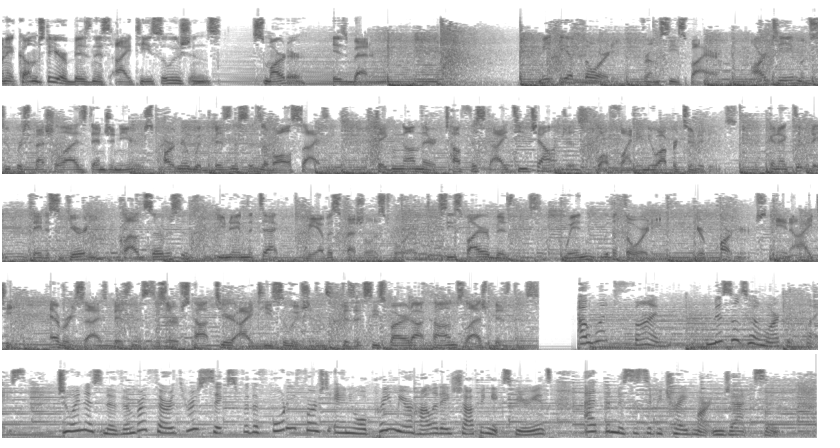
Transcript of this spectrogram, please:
When it comes to your business IT solutions, smarter is better. Meet the authority from C Spire. Our team of super specialized engineers partner with businesses of all sizes, taking on their toughest IT challenges while finding new opportunities. Connectivity, data security, cloud services, you name the tech, we have a specialist for it. C Spire Business. Win with authority. Your partners in IT. Every size business deserves top tier IT solutions. Visit cspire.com slash business. Oh, what fun! Mistletoe Marketplace Join us November 3rd through 6th for the 41st annual Premier Holiday Shopping Experience at the Mississippi Trade Mart in Jackson.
